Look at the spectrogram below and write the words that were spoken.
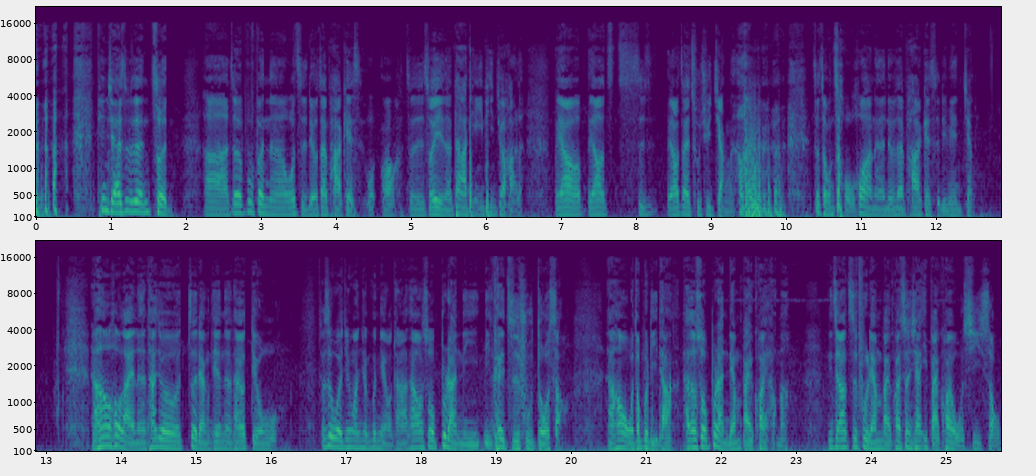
听起来是不是很蠢啊？呃，这个部分呢，我只留在 Podcast。我哦，这是所以呢，大家听一听就好了，不要不要是不要再出去讲了。这种丑话呢，留在 Podcast 里面讲。然后后来呢，他就这两天呢，他又丢我，就是我已经完全不鸟他。他又说，不然你你可以支付多少？然后我都不理他，他就说，不然两百块好吗？你只要支付两百块，剩下一百块我吸收，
